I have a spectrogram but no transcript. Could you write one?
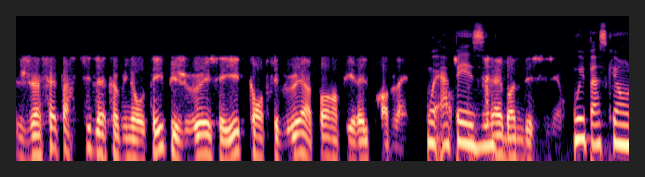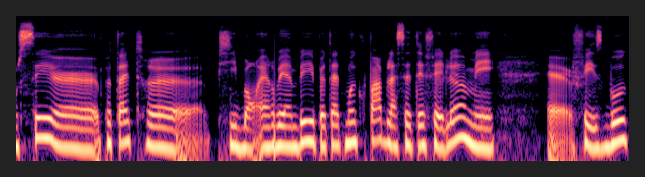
je fais partie de la communauté, puis je veux essayer de contribuer à pas empirer le problème. Oui, apaiser. Très bonne décision. Oui, parce qu'on le sait, euh, peut-être, puis bon, Airbnb est peut-être moins coupable à cet effet-là, mais euh, Facebook,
